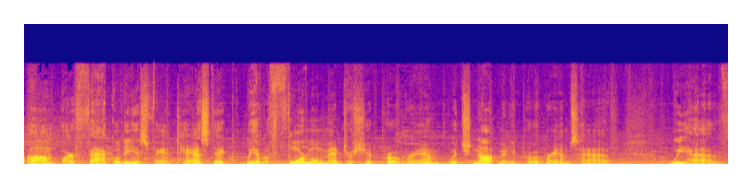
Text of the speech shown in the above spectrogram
Um, our faculty is fantastic. We have a formal mentorship program, which not many programs have. We have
